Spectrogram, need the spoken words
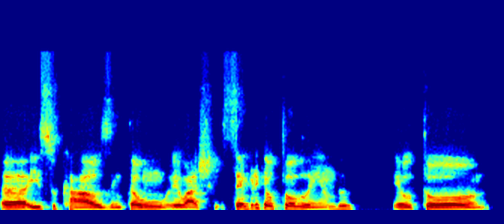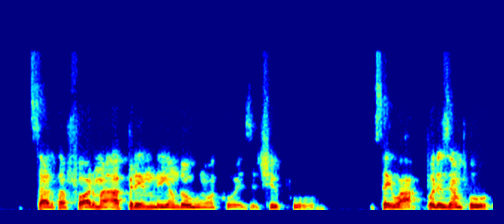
uh, isso causa. Então, eu acho que sempre que eu estou lendo, eu estou, de certa forma, aprendendo alguma coisa, tipo, sei lá, por exemplo,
